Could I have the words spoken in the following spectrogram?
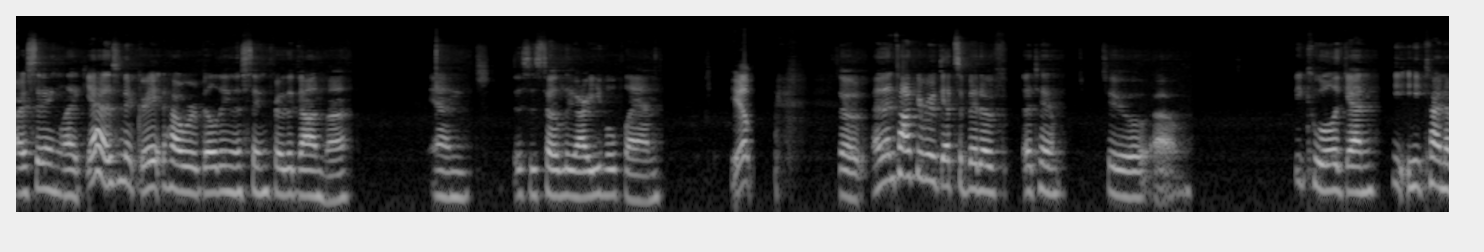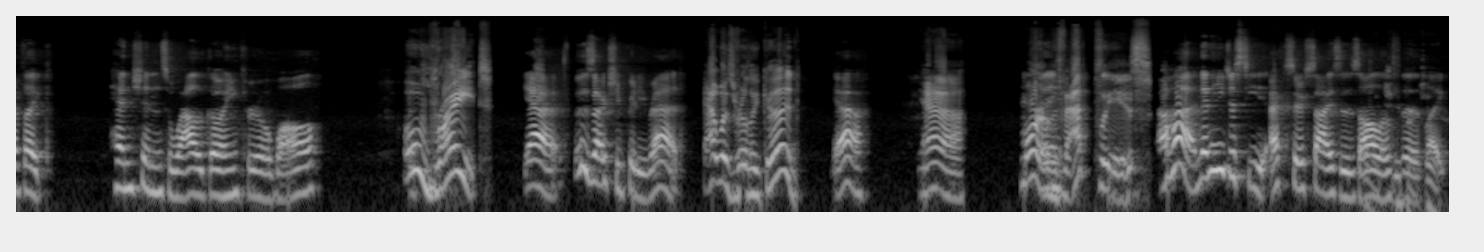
are saying, like, yeah, isn't it great how we're building this thing for the Ganma? and this is totally our evil plan. Yep. So, and then Takeru gets a bit of attempt to um, be cool again. He he kind of like henshins while going through a wall. Oh, right. Yeah, it was actually pretty rad. That was really good. Yeah. Yeah. More Thank- of that, please. Uh huh. And then he just he exercises all of the too. like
